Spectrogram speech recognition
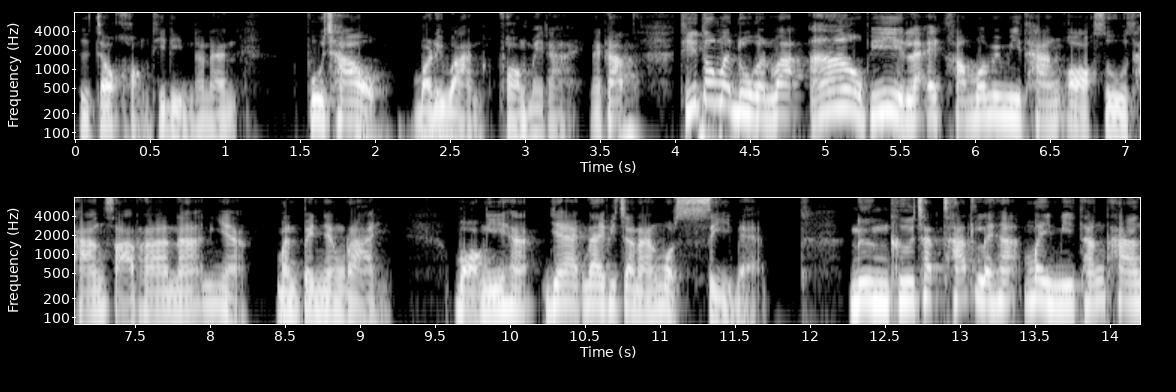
คือเจ้าของที่ดินเท่านั้น ผู้เช่าบริวารฟ้องไม่ได้นะครับ ที่ต้องมาดูกันว่าอ้าวพี่และไอ้คำว่าไม่มีทางออกสู่ทางสาธารณะเนี่ยมันเป็นอย่างไร บอกงี้ฮะแยกได้พิจารณาทั้งหมด 4 แบบหนึ่งคือชัดๆเลยฮะ ไม่มีทั้งทาง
